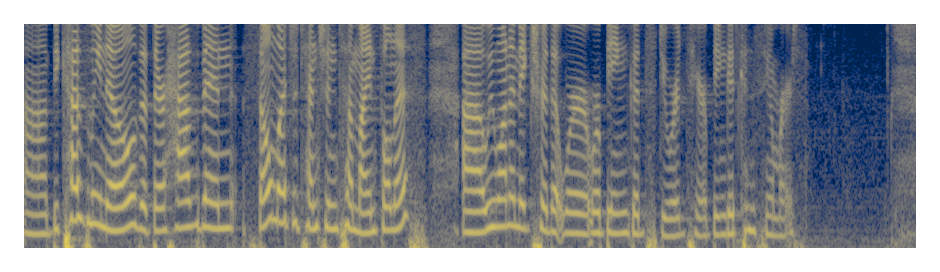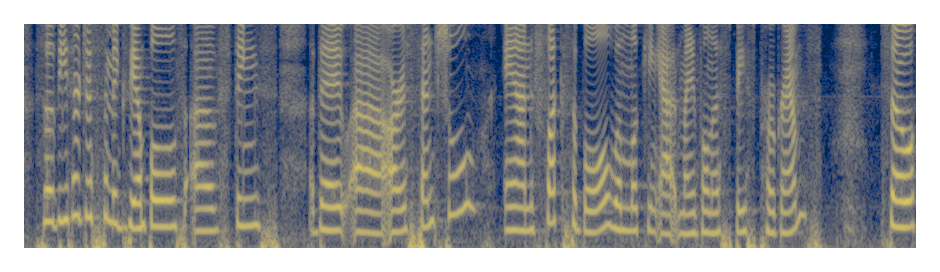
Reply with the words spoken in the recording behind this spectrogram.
Uh, because we know that there has been so much attention to mindfulness, uh, we want to make sure that we're, we're being good stewards here, being good consumers. So these are just some examples of things that uh, are essential and flexible when looking at mindfulness-based programs. So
